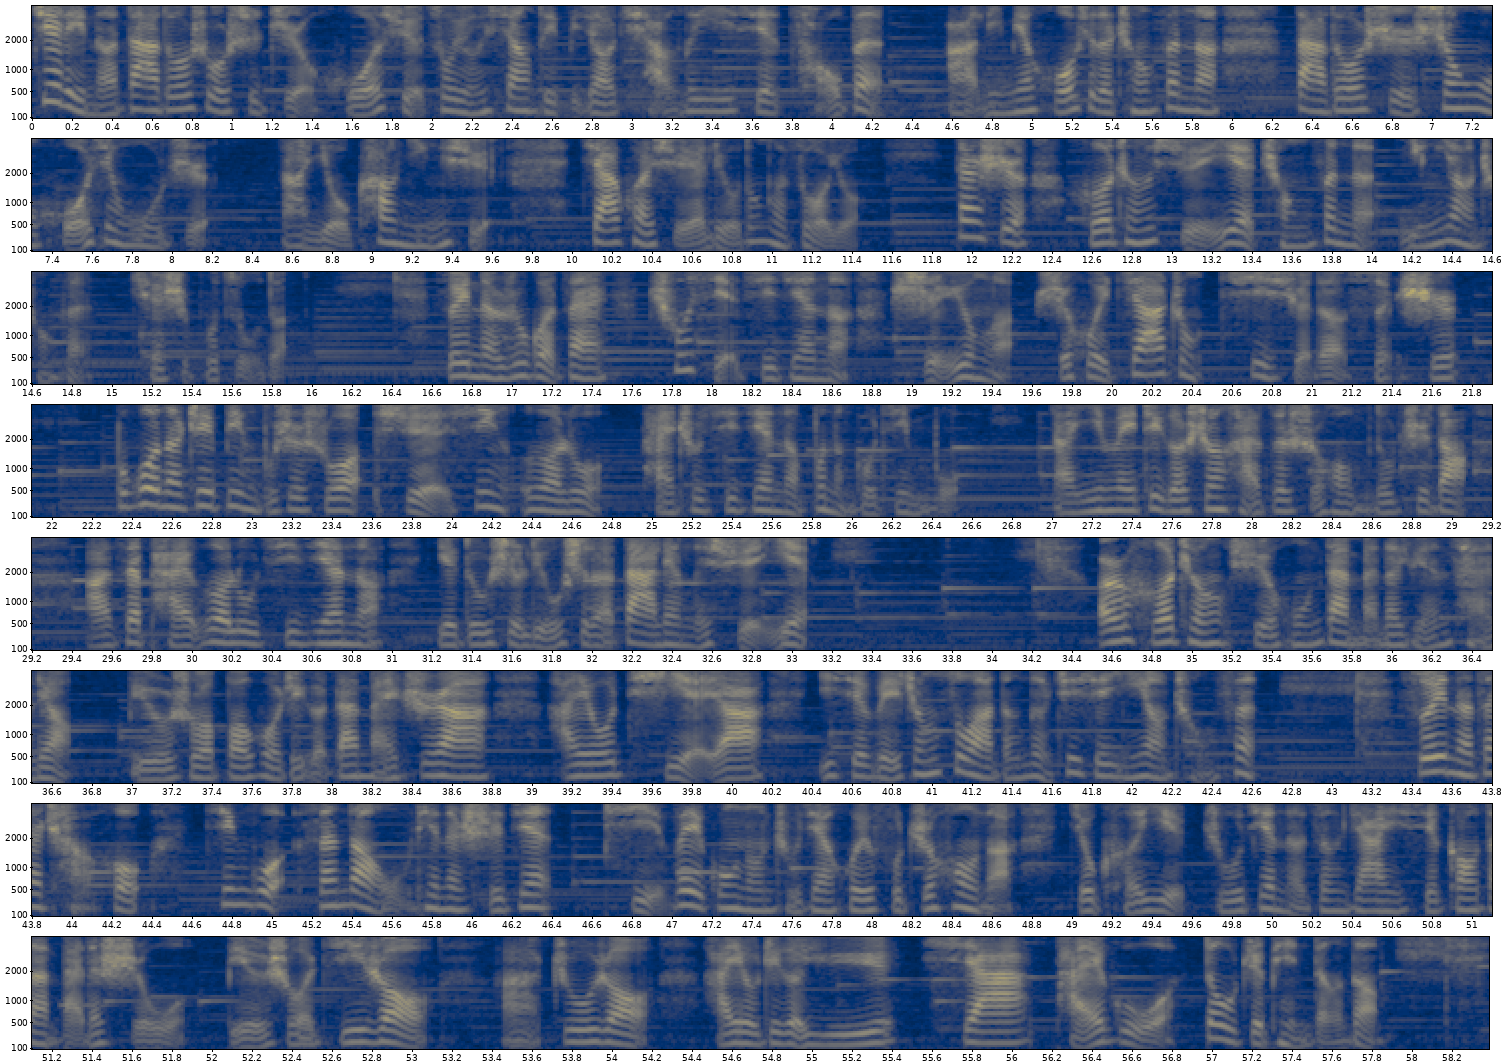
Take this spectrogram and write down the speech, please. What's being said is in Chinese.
这里呢，大多数是指活血作用相对比较强的一些草本啊，里面活血的成分呢，大多是生物活性物质啊，有抗凝血、加快血液流动的作用，但是合成血液成分的营养成分却是不足的。所以呢，如果在出血期间呢使用了，是会加重气血的损失。不过呢，这并不是说血性恶露排出期间呢不能够进补啊，因为这个生孩子的时候我们都知道啊，在排恶露期间呢，也都是流失了大量的血液，而合成血红蛋白的原材料，比如说包括这个蛋白质啊，还有铁呀、一些维生素啊等等这些营养成分。所以呢，在产后经过三到五天的时间，脾胃功能逐渐恢复之后呢，就可以逐渐的增加一些高蛋白的食物，比如说鸡肉啊、猪肉，还有这个鱼虾、排骨、豆制品等等，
